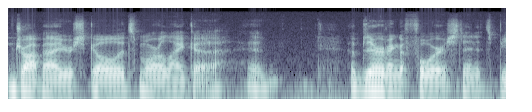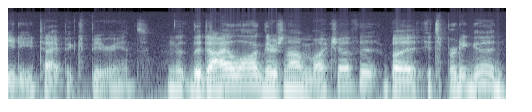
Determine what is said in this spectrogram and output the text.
drop out of your skull. It's more like a, a, observing a forest in its beauty type experience. The, the dialogue, there's not much of it, but it's pretty good.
